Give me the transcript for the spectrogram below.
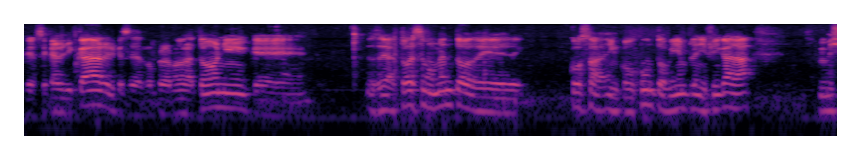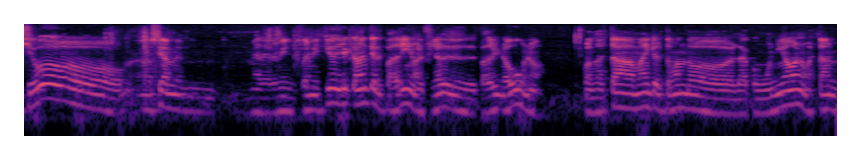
Que se cae el Icar, el que se rompe la armadura Tony, que. O sea, todo ese momento de cosa en conjunto bien planificada me llevó. O sea, me, me remitió directamente al padrino, al final del padrino 1 cuando está Michael tomando la comunión o están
